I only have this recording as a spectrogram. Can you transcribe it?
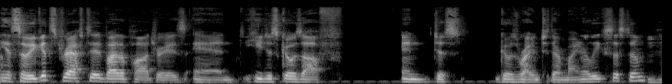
Yeah, so he gets drafted by the Padres and he just goes off and just goes right into their minor league system. Mm-hmm.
